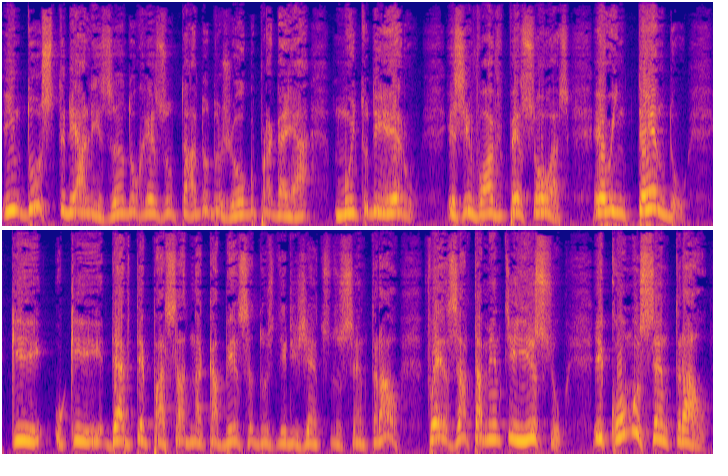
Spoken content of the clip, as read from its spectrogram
industrializando o resultado do jogo para ganhar muito dinheiro. Isso envolve pessoas. Eu entendo que o que deve ter passado na cabeça dos dirigentes do Central foi exatamente isso. E como o Central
